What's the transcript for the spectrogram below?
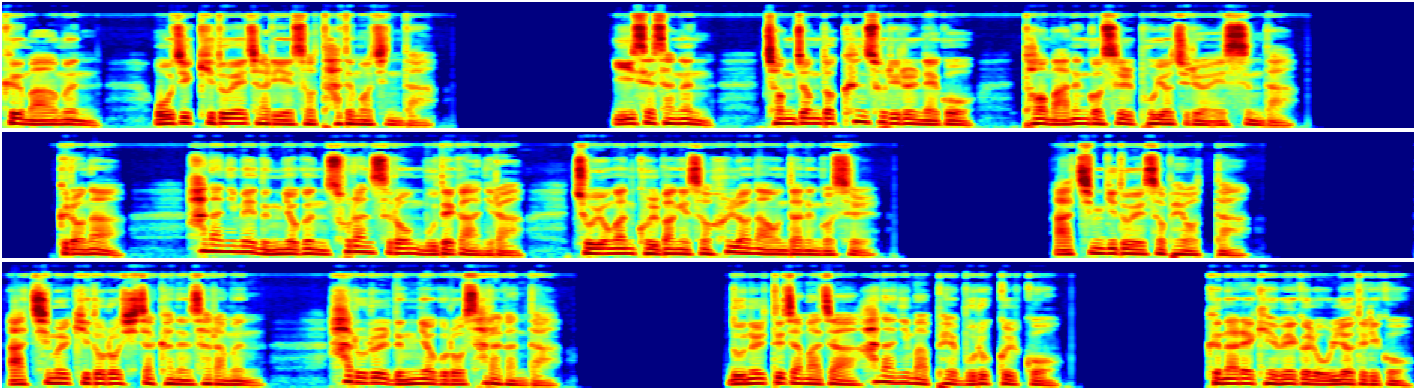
그 마음은 오직 기도의 자리에서 다듬어진다. 이 세상은 점점 더 큰 소리를 내고 더 많은 것을 보여주려 애쓴다. 그러나 하나님의 능력은 소란스러운 무대가 아니라 조용한 골방에서 흘러나온다는 것을 아침 기도에서 배웠다. 아침을 기도로 시작하는 사람은 하루를 능력으로 살아간다. 눈을 뜨자마자 하나님 앞에 무릎 꿇고 그날의 계획을 올려드리고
